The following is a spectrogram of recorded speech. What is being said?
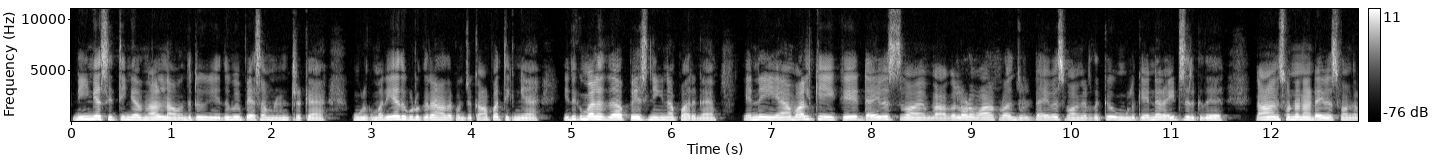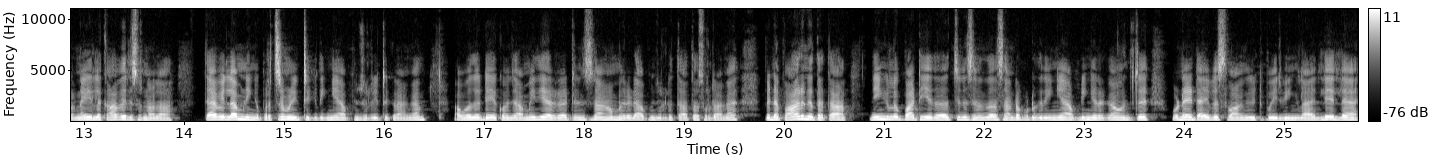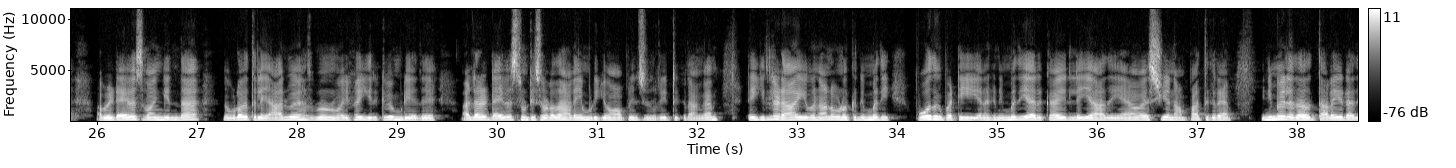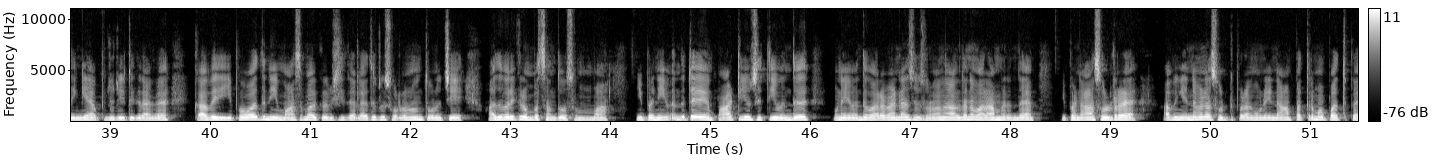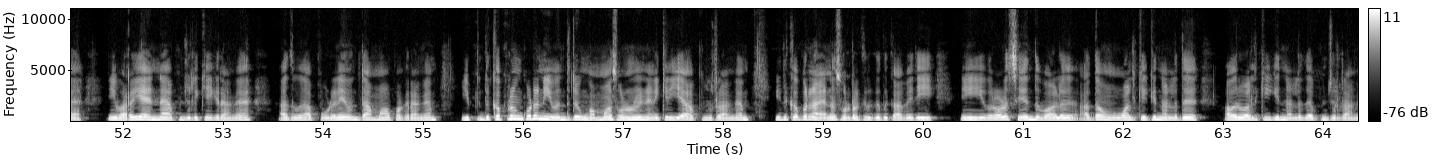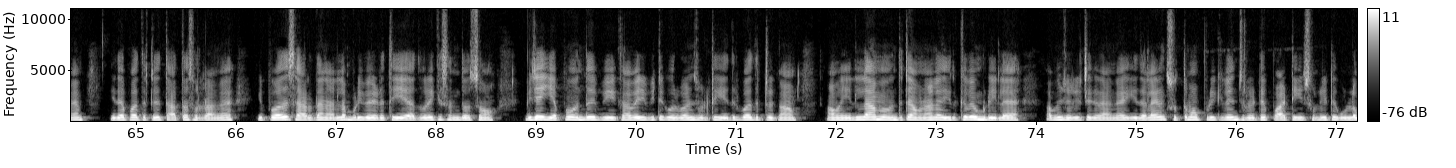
நீங்கள் சித்திங்கிறதுனால நான் வந்துட்டு எதுவுமே பேசாமல் நின்றுருக்கேன் உங்களுக்கு மரியாதை கொடுக்குறேன். அதை கொஞ்சம் காப்பாற்றிக்கிங்க இதுக்கு மேலே ஏதாவது பேசுனீங்கன்னா பாருங்கள் என்னை என் வாழ்க்கைக்கு டைவர்ஸ் வா அவளோட வாழக்கூடாதுன்னு சொல்லி டைவர்ஸ் வாங்குறதுக்கு உங்களுக்கு என்ன ரைட்ஸ் இருக்குது? நான் சொன்னேன் நான் டைவர்ஸ் வாங்குறேனே? இல்லை காவேரி சொன்னாலா தேவையில்லாமல் நீங்கள் பிரச்சனை பண்ணிட்டு இருக்கிறீங்க அப்படின்னு சொல்லிட்டு இருக்கிறாங்க. அப்போ வந்து டே கொஞ்சம் அமைதியாக இருடா. டென்ஷன் ஆகாமல் இருடா. அப்படின்னு சொல்லிட்டு தாத்தா சொல்கிறாங்க பின்ன பாருங்கள் தாத்தா நீங்களும் பாட்டி ஏதாவது சின்ன சின்னதாக சண்டை போட்டுக்கிறீங்க அப்படிங்கிறக்காக வந்துட்டு உடனே டைவர்ஸ் வாங்கிட்டு போயிடுவீங்களா இல்லை இல்லை. அப்படி டைவர்ஸ் வாங்கியிருந்தா இந்த உலக உலகத்தில் யாருமே ஹஸ்பண்ட் அண்ட் ஒய்ஃபாக இருக்கவே முடியாது. எல்லாரும் டைவர்ஸ் நோட்டீஸோட தான் அலைய முடியும் அப்படின்னு சொல்லிட்டு இருக்கிறாங்க. டே இல்லைடா இவனால் உனக்கு நிம்மதி. போதுங்க பாட்டி எனக்கு நிம்மதியாக இருக்கா இல்லையா? அது என் விஷயம் நான் பார்த்துக்கிறேன் இனிமேல் ஏதாவது தலையிடாதீங்க அப்படின்னு சொல்லிட்டு இருக்கிறாங்க. கவிதை இப்போவாவது நீ மாசமாக இருக்கிற விஷயத்தை எல்லாத்துக்கும் சொல்லணும்னு தோணுச்சே. அது வரைக்கும் ரொம்ப சந்தோஷமா இப்போ நீ வந்துட்டு என் பாட்டியும் சித்தியும் வந்து உன்னை வந்து வர வேண்டாம்னு சொல்லி சொன்னதுனால தானே வராமல் இருந்தேன் இப்போ நான் சொல்கிறேன் அவங்க என்ன வேணால் சொல்லிட்டு போகிறாங்க உன்னை நான் பத்திரமா பார்த்துப்பேன் நீ வரையா என்ன அப்படின்னு சொல்லி கேட்குறாங்க அது அப்போ உடனே வந்து அம்மாவை பார்க்குறாங்க இப்போ இதுக்கப்புறம் கூட நீ வந்துட்டு உங்கள் அம்மா சொல்லணும்னு நினைக்கிறியா? அப்படின்னு சொல்கிறாங்க இதுக்கப்புறம் நான் என்ன சொல்கிறதுக்கு இருக்குது காவேரி? நீ இவரோட சேர்ந்து வாழு. அதான் உன் வாழ்க்கைக்கு நல்லது. அவர் வாழ்க்கைக்கு நல்லது அப்படின்னு சொல்கிறாங்க இதை பார்த்துட்டு தாத்தா சொல்கிறாங்க இப்போது சாரதா நல்ல முடிவை எடுத்து அது வரைக்கும் சந்தோஷம். விஜய் எப்போ வந்து வி- காவேரி வீட்டுக்கு வருவான்னு சொல்லிட்டு எதிர்பார்த்துட்டு இருக்கான். அவன் இல்லாமல் வந்துட்டு அவனால் இருக்கவே முடியல அப்படின்னு சொல்லிட்டு இருக்கிறாங்க. இதெல்லாம் எனக்கு சுத்தமாக பிடிக்கலன்னு சொல்லிட்டு பாட்டி சொல்லிட்டு உள்ள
